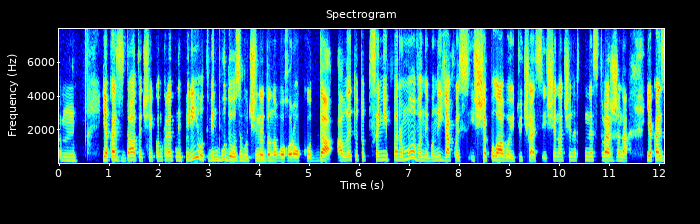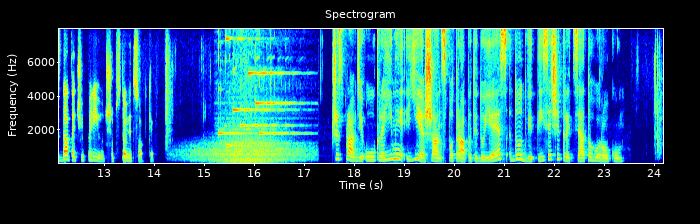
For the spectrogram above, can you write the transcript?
якась дата, чи конкретний період він буде озвучений до Нового року. Да, але тут от самі перемовини вони якось іще плавають у часі, ще наче не, не стверджена якась дата чи період, щоб 100%. Чи справді у України є шанс потрапити до ЄС до 2030 року?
